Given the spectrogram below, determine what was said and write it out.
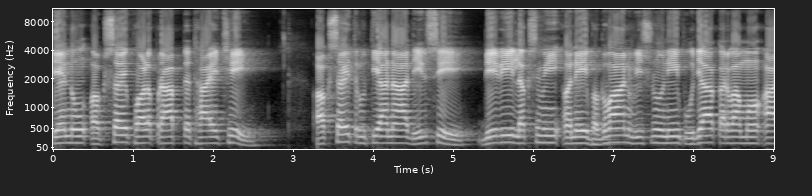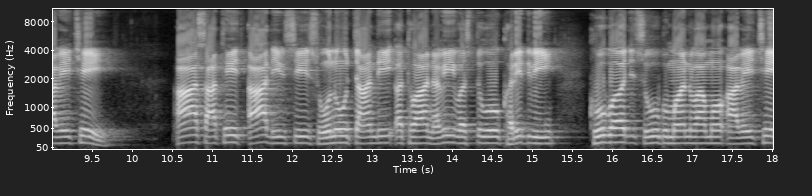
તેનું અક્ષય ફળ પ્રાપ્ત થાય છે. અક્ષય તૃતીયાના દિવસે દેવી લક્ષ્મી અને ભગવાન વિષ્ણુની પૂજા કરવામાં આવે છે. આ સાથે જ આ દિવસે સોનું, ચાંદી અથવા નવી વસ્તુઓ ખરીદવી ખૂબ જ શુભ માનવામાં આવે છે.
